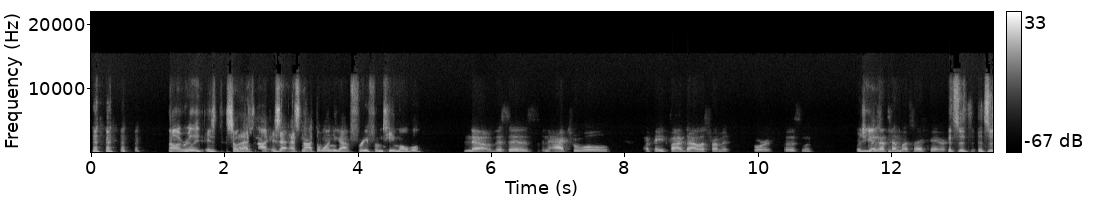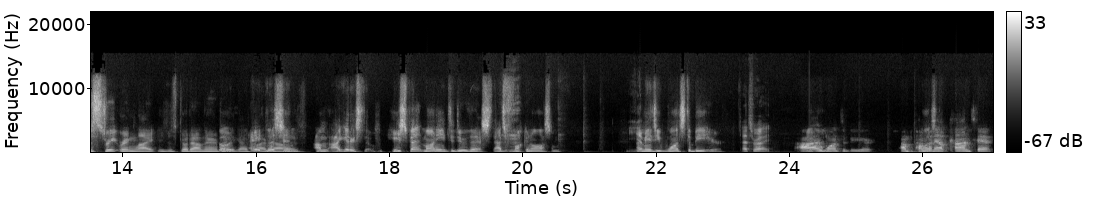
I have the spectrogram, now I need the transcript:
No, it really is. So that's not. Is that that's not the one you got free from T-Mobile? No, this is an actual, I paid $5 from it for it, for this one. Where'd you get it? That's how much I care. It's a it's a street ring light. You just go down there and pay the guy hey, listen. I'm I get ex- he spent money to do this. That's mm-hmm. fucking awesome. That means he wants to be here. That's right. I mm-hmm. want to be here. I'm pumping out content.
